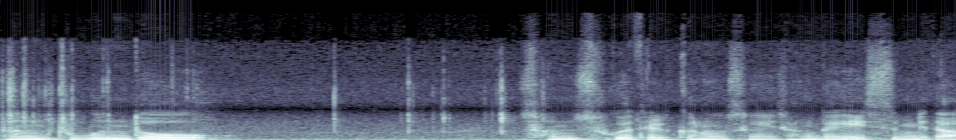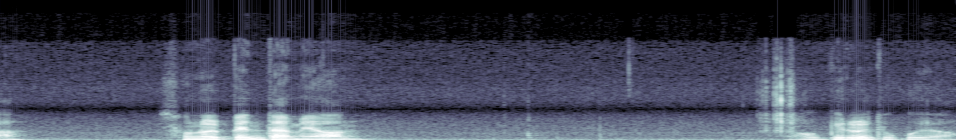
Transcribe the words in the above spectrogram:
지금 그런 부분도 선수가 될 가능성이 상당히 있습니다. 손을 뺀다면 여기를 두고요.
